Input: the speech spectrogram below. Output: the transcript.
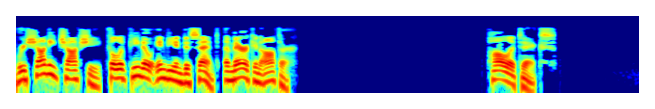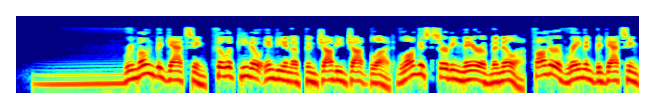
Roshani Chokshi, Filipino-Indian descent, American author. Politics Ramon Bagatsing, Filipino-Indian of Punjabi Jat blood, longest-serving mayor of Manila, father of Raymond Bagatsing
